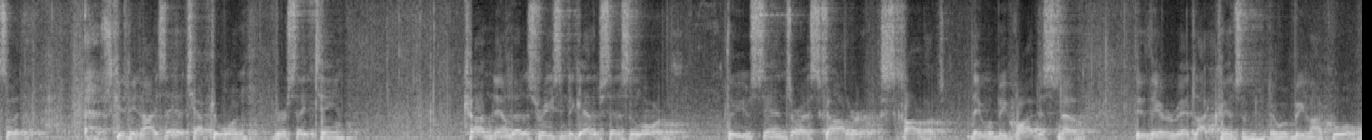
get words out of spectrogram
so, excuse me, in Isaiah chapter 1, verse 18, Come now, let us reason together, says the Lord. Though your sins are as scarlet, scarlet, they will be white as snow. Though they are red like crimson, they will be like wool.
